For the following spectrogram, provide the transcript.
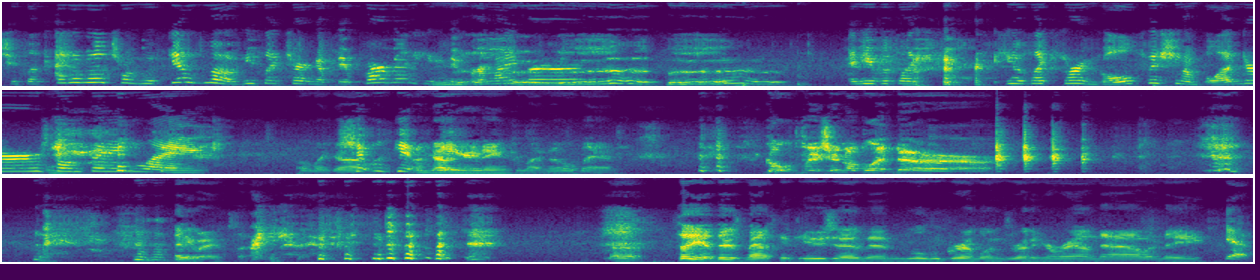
she's like, I don't know what's wrong with Gizmo. He's like tearing up the apartment. He's super hyper, and he was like, he was like throwing goldfish in a blender or something. Like, Oh my god. Shit was getting I've got weird. a new name for my metal band. Goldfish in a blender! anyway, I'm sorry. Uh, so yeah, there's mass confusion and little gremlins running around now, and they Yeah,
